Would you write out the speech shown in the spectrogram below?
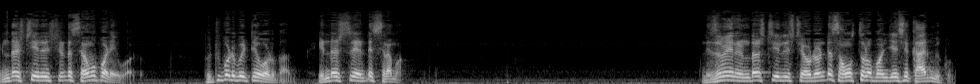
ఇండస్ట్రియలిస్ట్ అంటే శ్రమ పడేవాడు పెట్టుబడి పెట్టేవాడు కాదు. ఇండస్ట్రీ అంటే శ్రమ. నిజమైన ఇండస్ట్రియలిస్ట్ ఎవడంటే సంస్థలో పనిచేసే కార్మికుడు.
